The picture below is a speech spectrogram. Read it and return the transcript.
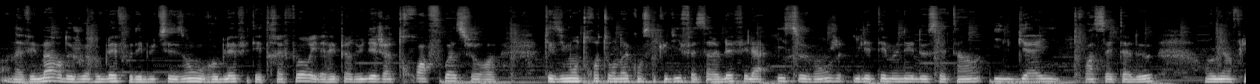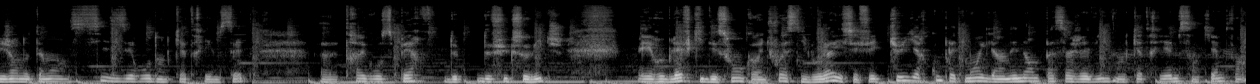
en avait marre de jouer Rublev au début de saison où Rublev était très fort. Il avait perdu déjà trois fois sur euh, quasiment trois tournois consécutifs face à Rublev et là il se venge. Il était mené de 7 à 1, il gagne 3-7 à 2 en lui infligeant notamment un 6-0 dans le quatrième set. Très grosse perf de, de. Et Rublev qui déçoit encore une fois à ce niveau-là, il s'est fait cueillir complètement, il a un énorme passage à vide dans le quatrième, cinquième, enfin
